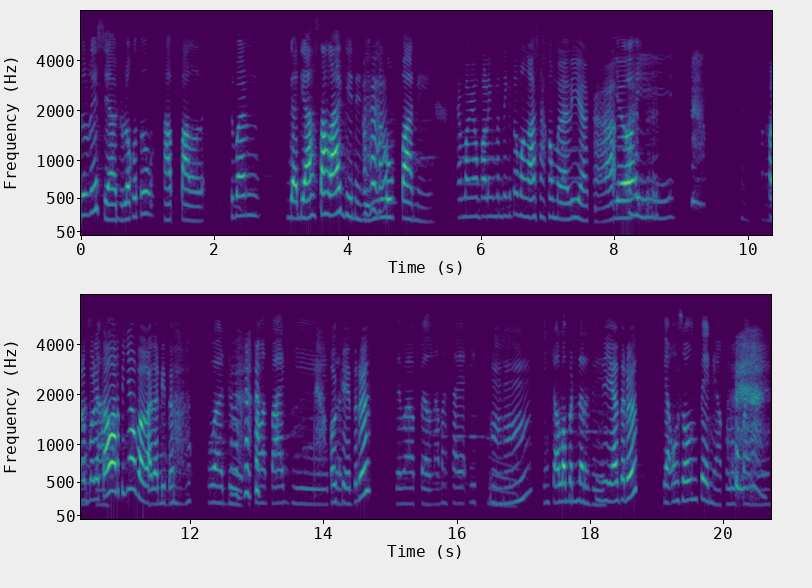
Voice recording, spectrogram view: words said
Tulis ya, dulu aku tuh hafal, cuman nggak diasah lagi nih, jadi lupa nih. Emang yang paling penting itu mengasah kembali ya Kak. Yoi. Kalau boleh tahu artinya apa Kak tadi tuh? Waduh, selamat pagi. Oke, terus? Je m'appelle, nama saya Ismi. Mhm. Insya Allah bener sih. Iya, terus? Yang Enchanté nih, aku lupa nih.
